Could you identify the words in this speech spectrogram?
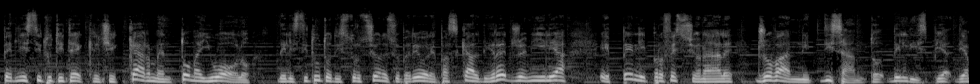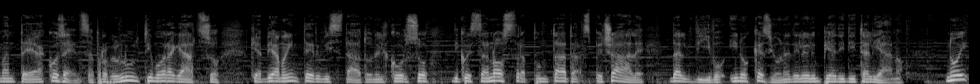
per gli istituti tecnici Carmen Tomaiuolo dell'Istituto di Istruzione Superiore Pascal di Reggio Emilia e per il professionale Giovanni Di Santo dell'Ispia di Amantea Cosenza, proprio l'ultimo ragazzo che abbiamo intervistato nel corso di questa nostra puntata speciale dal vivo in occasione delle Olimpiadi d'Italiano. Noi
